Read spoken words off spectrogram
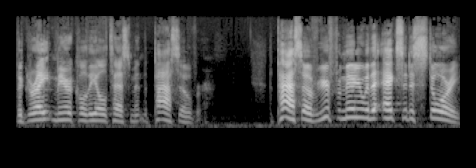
the great miracle of the Old Testament, the Passover. The Passover, you're familiar with the Exodus story.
